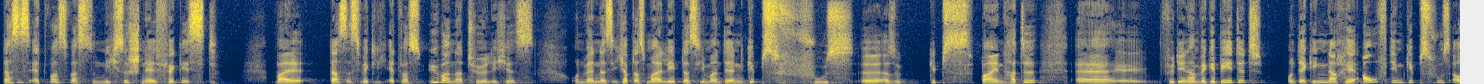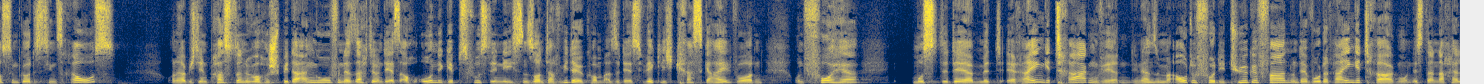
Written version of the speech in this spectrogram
das ist etwas, was du nicht so schnell vergisst, weil das ist wirklich etwas Übernatürliches. Und wenn das, ich habe das mal erlebt, dass jemand, der einen Gipsfuß, äh, also Gipsbein hatte, äh, für den haben wir gebetet und der ging nachher auf dem Gipsfuß aus dem Gottesdienst raus. Und dann habe ich den Pastor eine Woche später angerufen, der sagte, und der ist auch ohne Gipsfuß den nächsten Sonntag wiedergekommen. Also der ist wirklich krass geheilt worden. Und vorher musste der mit reingetragen werden. Den haben sie mit dem Auto vor die Tür gefahren und der wurde reingetragen und ist dann nachher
